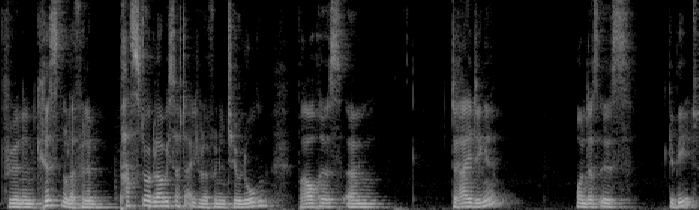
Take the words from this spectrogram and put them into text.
für einen Christen oder für einen Pastor, glaube ich, sagt er eigentlich, oder für einen Theologen, braucht es ähm, drei Dinge. Und das ist Gebet,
